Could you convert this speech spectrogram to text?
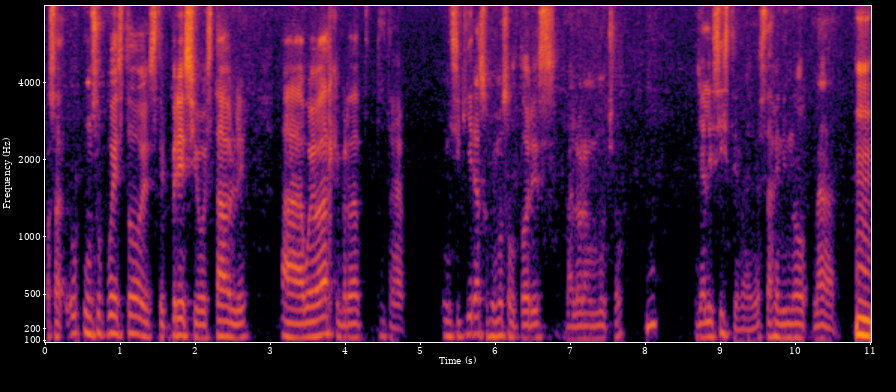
o sea, un, un supuesto este, precio estable a huevadas que en verdad puta, ni siquiera sus mismos autores valoran mucho, ya le hiciste, man, no estás vendiendo nada, Mm,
